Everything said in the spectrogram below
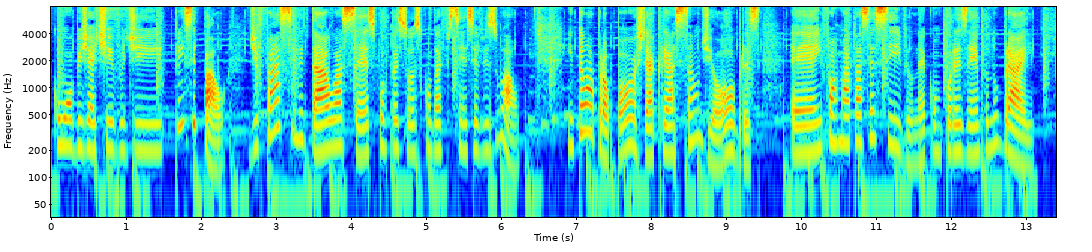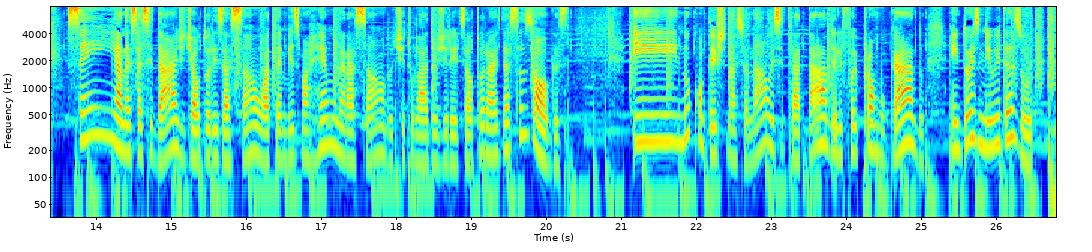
com o objetivo de principal de facilitar o acesso por pessoas com deficiência visual. Então, a proposta é a criação de obras é, em formato acessível, né, como por exemplo no Braille, sem a necessidade de autorização ou até mesmo a remuneração do titular dos direitos autorais dessas obras. E no contexto nacional, esse tratado ele foi promulgado em 2018.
